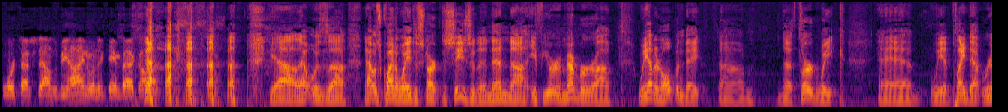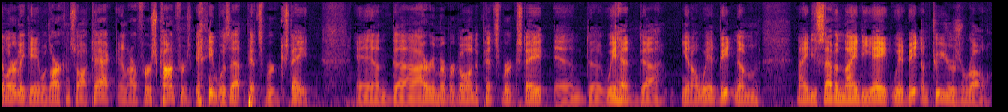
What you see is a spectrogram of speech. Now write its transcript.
four touchdowns behind when it came back on. yeah, that was uh, that was quite a way to start the season. And then, uh, if you remember, uh, we had an open date um, the third week. Uh, we had played that real early game with Arkansas Tech, and our first conference game was at Pittsburg State. And uh, I remember going to Pittsburg State, and uh, we had, uh, you know, we had beaten them 97 98. We had beaten them two years in a row.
